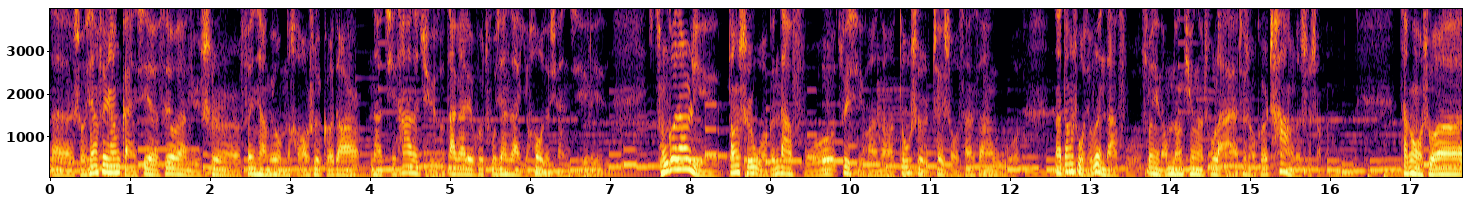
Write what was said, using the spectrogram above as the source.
呃，首先非常感谢 c y l v a 女士分享给我们的《好好睡》歌单儿。那其他的曲子大概率会出现在以后的选集里。从歌单里，当时我跟大福最喜欢的都是这首《三三五》。那当时我就问大福说：“你能不能听得出来这首歌唱的是什么？”他跟我说，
